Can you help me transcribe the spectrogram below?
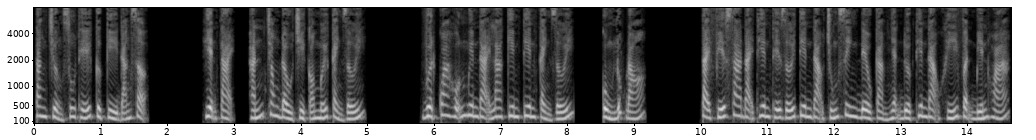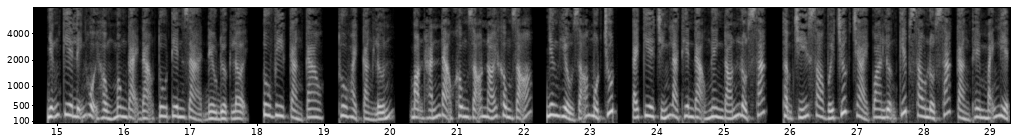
tăng trưởng xu thế cực kỳ đáng sợ. Hiện tại, hắn trong đầu chỉ có mới cảnh giới. Vượt qua hỗn nguyên đại la kim tiên cảnh giới. Cùng lúc đó tại phía xa đại thiên thế giới tiên đạo chúng sinh đều cảm nhận được thiên đạo khí vận biến hóa, những kia lĩnh hội hồng mông đại đạo tu tiên giả đều được lợi, tu vi càng cao, thu hoạch càng lớn. Bọn hắn đạo không rõ nói không rõ, nhưng hiểu rõ một chút, cái kia chính là thiên đạo nghênh đón lột xác, thậm chí so với trước trải qua lượng kiếp sau lột xác càng thêm mãnh liệt.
